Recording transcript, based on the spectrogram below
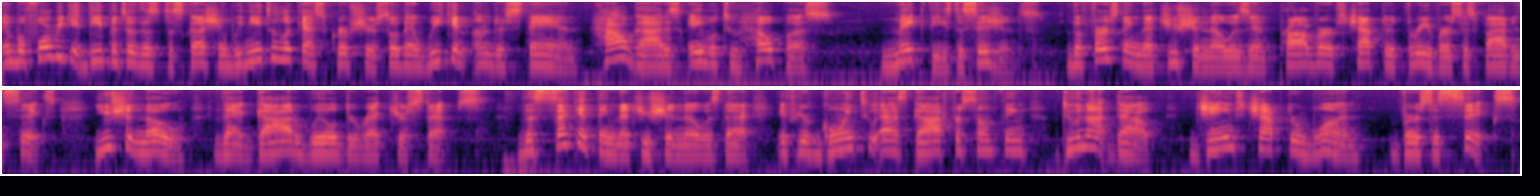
and before we get deep into this discussion, we need to look at scripture so that we can understand how God is able to help us make these decisions. The first thing that you should know is in Proverbs chapter 3 verses 5 and 6. You should know that God will direct your steps. The second thing that you should know is that if you're going to ask God for something, do not doubt. James chapter 1 verses 6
